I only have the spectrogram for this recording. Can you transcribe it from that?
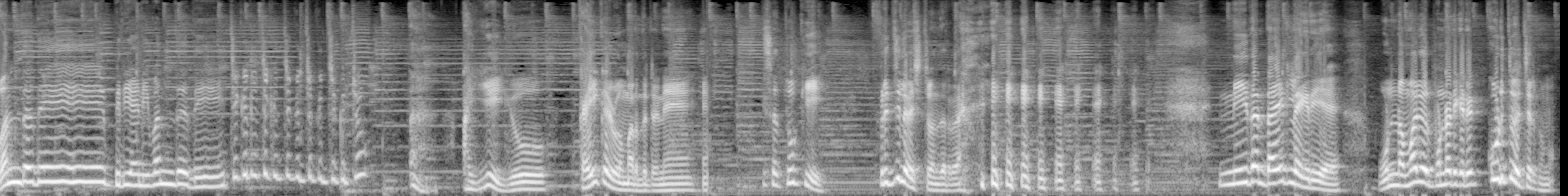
வந்ததே பிரியாணி வந்ததே. சிக்கு சிக்கு சிக்கு சிக்கு சிக்கு சு ஐயையோ கை கழுவ மறந்துட்டேனே. சார் தூக்கி ஃப்ரிட்ஜில் வச்சுட்டு வந்துடுறேன். நீ தான் டயட்டில் இருக்கிறியே. உன்ன மாதிரி ஒரு பொண்டாட்டி கிடையாது கொடுத்து வச்சிருக்கணும்.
